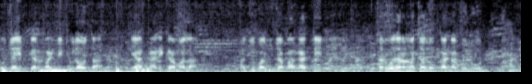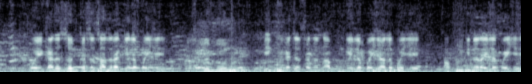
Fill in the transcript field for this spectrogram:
रोजा इफ्तार पार्टी ठेवला होता. या कार्यक्रमाला आजूबाजूच्या भागातील सर्व धर्माच्या लोकांना बोलवून व एखादा सण कसं साजरा केला पाहिजे सगळं मिळून एकमेकाच्या सणांना आपण गेलं पाहिजे आलं पाहिजे आपुलकीनं राहिलं पाहिजे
